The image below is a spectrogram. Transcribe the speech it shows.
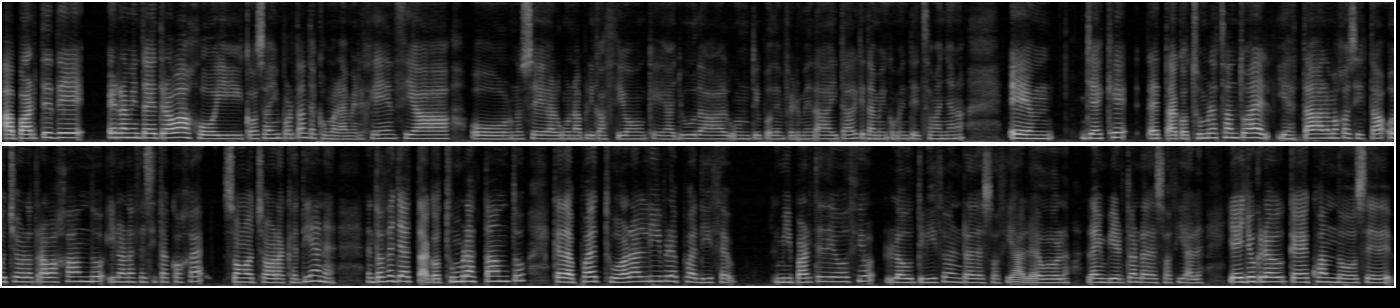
aparte de herramientas de trabajo y cosas importantes como la emergencia o, no sé, alguna aplicación que ayuda a algún tipo de enfermedad y tal, que también comenté esta mañana, em, ya es que te acostumbras tanto a él y estás, a lo mejor si estás ocho horas trabajando y lo necesitas coger, son ocho horas que tienes. Entonces ya te acostumbras tanto que después tus horas libres pues dices, mi parte de ocio lo utilizo en redes sociales o la, invierto en redes sociales. Y ahí yo creo que es cuando se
